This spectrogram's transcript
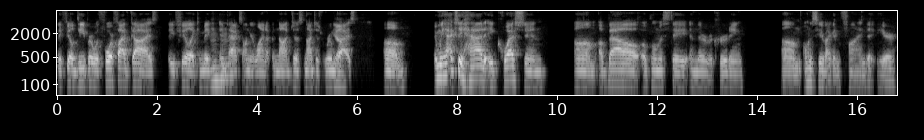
They feel deeper with four or five guys that you feel like can make Mhm. impacts on your lineup and not just not just room Yeah. guys. Um, and we actually had a question um, about Oklahoma State and their recruiting. Um, I want to see if I can find it here.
